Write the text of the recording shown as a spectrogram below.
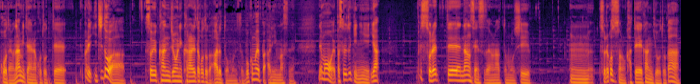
こうだよなみたいなことってやっぱり一度はそういう感情に駆られたことがあると思うんですよ。僕もやっぱありますね。でもやっぱそういう時にいやそれってナンセンスだよなと思うしうんそれこそその家庭環境とか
